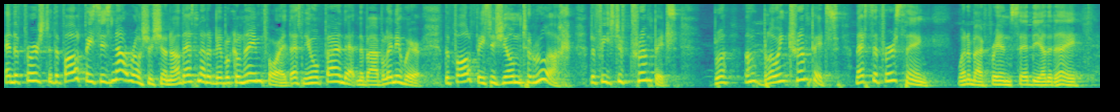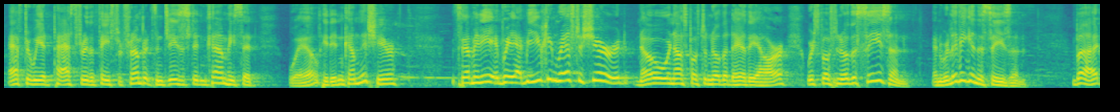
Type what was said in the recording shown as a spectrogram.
And the first of the fall feast is not rosh hashanah. That's not a biblical name for it. That's you won't find that in the bible anywhere. The fall feast is yom teruah the feast of trumpets. Oh blowing trumpets. That's the first thing. One of my friends said the other day after we had passed through the feast of trumpets and jesus didn't come he said Well, he didn't come this year. So, I mean, he, I mean, you can rest assured. No, we're not supposed to know the day or the hour. We're supposed to know the season, and we're living in the season. But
